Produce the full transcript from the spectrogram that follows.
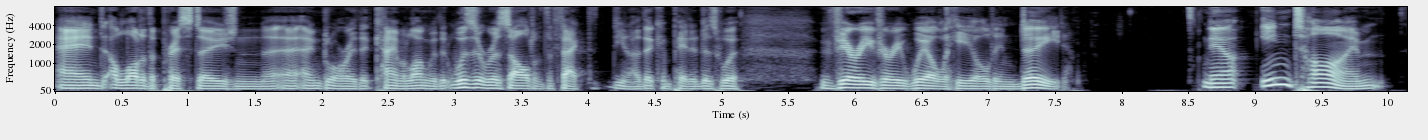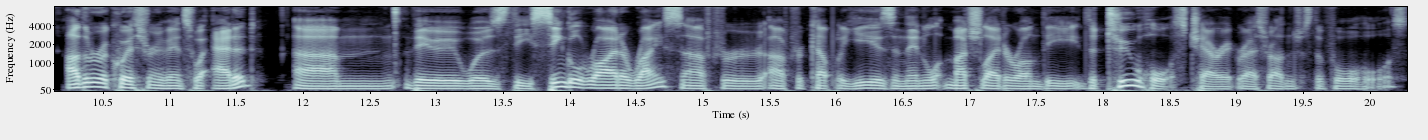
and a lot of the prestige and, uh, and glory that came along with it was a result of the fact that you know the competitors were very, very well heeled indeed. Now, in time, other equestrian events were added. Um, there was the single rider race after after a couple of years, and then much later on the the two horse chariot race rather than just the four horse.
